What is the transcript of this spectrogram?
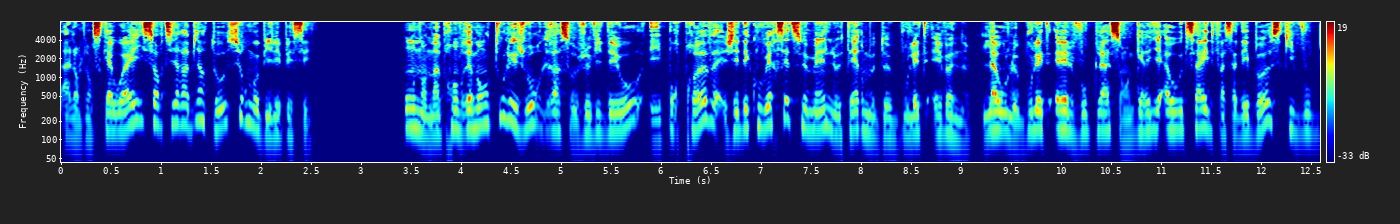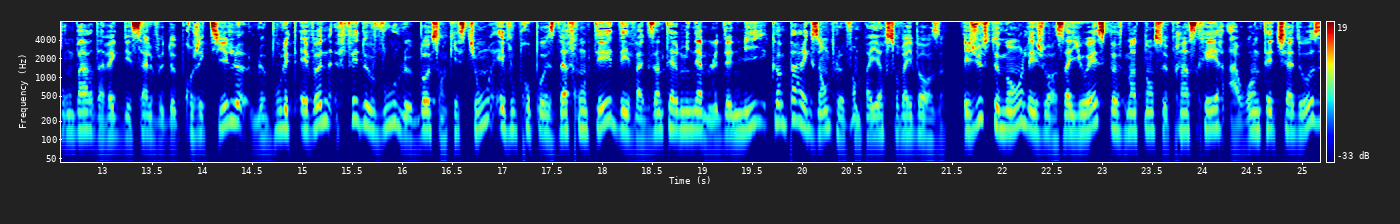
à l'ambiance kawaii sortira bientôt sur mobile et PC. On en apprend vraiment tous les jours grâce aux jeux vidéo, et pour preuve, j'ai découvert cette semaine le terme de Bullet Heaven. Là où le Bullet Hell vous place en guerrier outside face à des boss qui vous bombardent avec des salves de projectiles, le Bullet Heaven fait de vous le boss en question et vous propose d'affronter des vagues interminables d'ennemis, comme par exemple Vampire Survivors. Et justement, les joueurs iOS peuvent maintenant se préinscrire à Wanted Shadows,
